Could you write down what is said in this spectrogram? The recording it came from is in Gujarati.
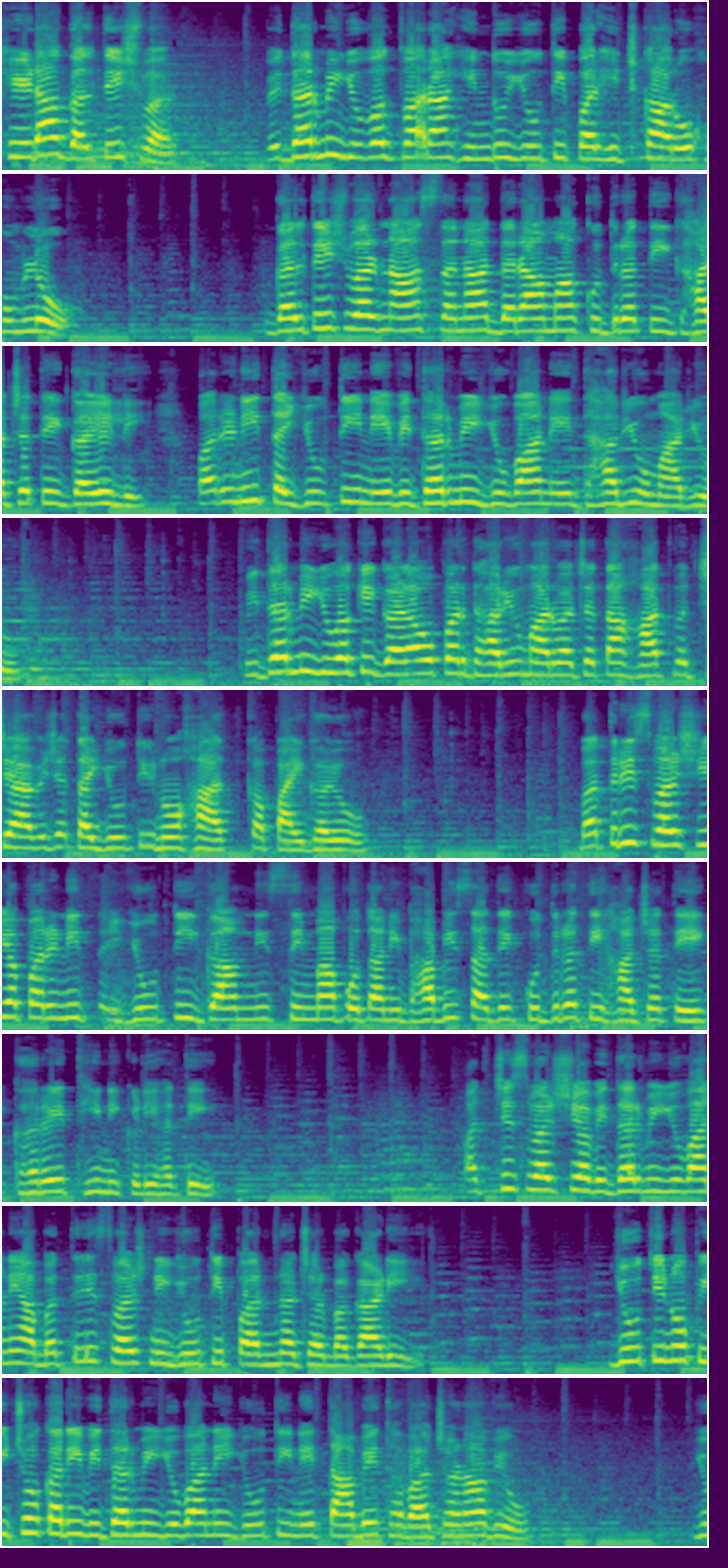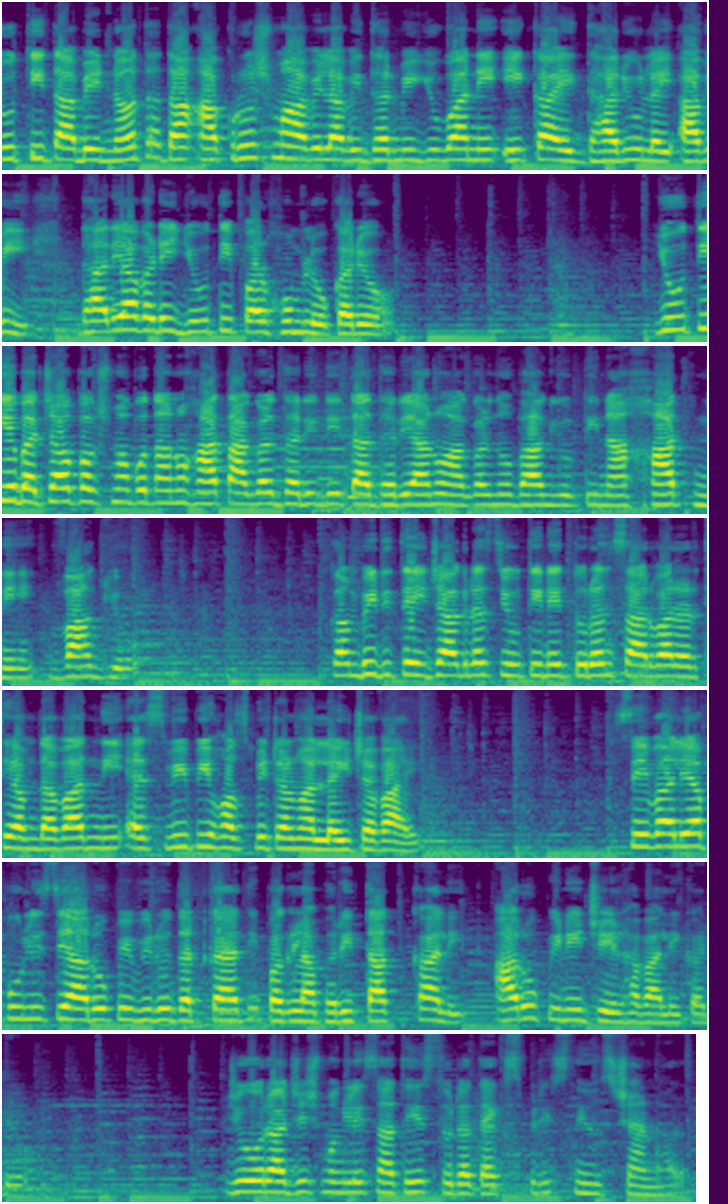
ખેડા ગલતેશ્વર. વિધર્મી યુવક દ્વારા હિન્દુ યુવતી પર હિચકારો હુમલો. ગલતેશ્વરના સનાદરામાં કુદરતી ઘાજતે ગયેલી પરિણીત યુવતીને વિધર્મી યુવાને ધાર્યું માર્યું. વિધર્મી યુવકે ગળા ઉપર ધાર્યું મારવા જતાં હાથ વચ્ચે આવી જતા યુવતીનો હાથ કપાઈ ગયો. બત્રીસ વર્ષીય પરિણીત યુવતી ગામની સીમા પોતાની ભાભી સાથે કુદરતી હાજતે ઘરેથી નીકળી હતી. પચીસ વર્ષીય વિધર્મી યુવાને આ બત્રીસ વર્ષની યુવતી પર નજર બગાડી. યુવતીનો પીછો કરી વિધર્મી યુવાને યુવતીને તાબે થવા જણાવ્યું. યુવતી તાબે ન થતાં આક્રોશમાં આવેલા વિધર્મી યુવાને એકાએક ધાર્યું લઈ આવી. ધાર્યા વડે યુવતી પર હુમલો કર્યો. યુવતીએ બચાવ પક્ષમાં પોતાનો હાથ આગળ ધરી દેતા ધર્યાનો આગળનો ભાગ યુવતીના હાથને વાગ્યો. ગંભીર રીતે ઇજાગ્રસ્ત યુવતીને તુરંત સારવાર અર્થે અમદાવાદની એસવીપી હોસ્પિટલમાં લઈ જવાય. સેવાલિયા પોલીસે આરોપી વિરુદ્ધ અટકાયતી પગલાં ભરી તાત્કાલિક આરોપીને જેલ હવાલે કર્યો. જુઓ રાજેશ મંગલે સાથે સુરત એક્સપ્રેસ ન્યૂઝ ચેનલ.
